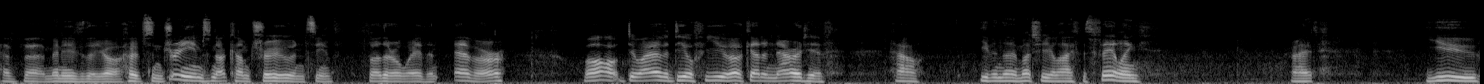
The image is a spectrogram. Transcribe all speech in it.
Have uh, many of the, your hopes and dreams not come true and seem further away than ever? Well, do I have a deal for you? I've got a narrative how, even though much of your life is failing, right, you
